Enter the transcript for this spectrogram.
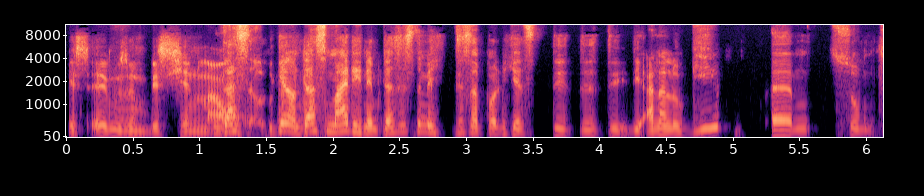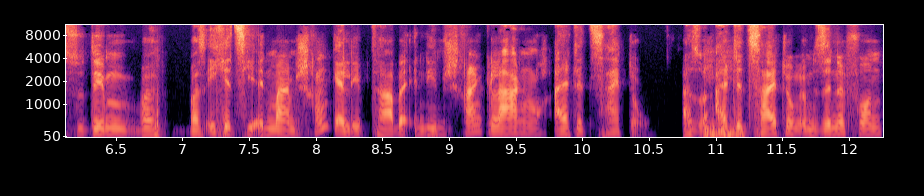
ist irgendwie so ein bisschen mau. Das, genau, das meinte ich nämlich. Das ist nämlich, deshalb wollte ich jetzt die, die, die Analogie ähm, zu, zu dem, was, was ich jetzt hier in meinem Schrank erlebt habe. In dem Schrank lagen noch alte Zeitungen. Also alte Zeitungen im Sinne von,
